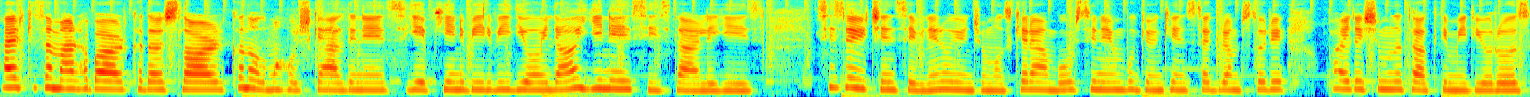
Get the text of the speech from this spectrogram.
Herkese merhaba arkadaşlar. Kanalıma hoş geldiniz. Yepyeni bir videoyla yine sizlerleyiz. Sizler için sevilen oyuncumuz Kerem Bürsin'in bugünkü Instagram story paylaşımını takdim ediyoruz.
